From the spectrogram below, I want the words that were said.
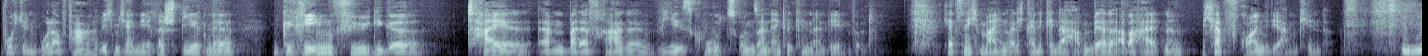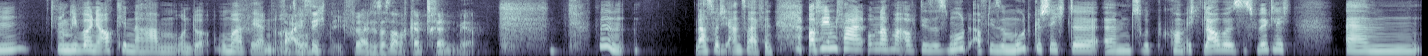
wo ich in Urlaub fahre, wie ich mich ernähre, spielt eine geringfügige Teil ähm, bei der Frage, wie es gut unseren Enkelkindern gehen wird. Jetzt nicht meinen, weil ich keine Kinder haben werde, aber halt, ne? Ich habe Freunde, die haben Kinder. Mhm. Und die wollen ja auch Kinder haben und Oma werden und Weiß so. ich nicht. Vielleicht ist das einfach kein Trend mehr. Das würde ich anzweifeln. Auf jeden Fall, um nochmal auf dieses Mut, auf diese Mutgeschichte ähm, zurückzukommen. Ich glaube, es ist wirklich ähm,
